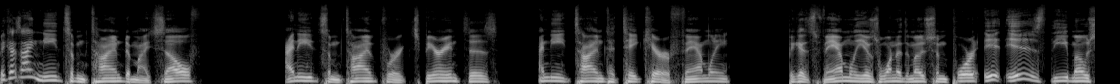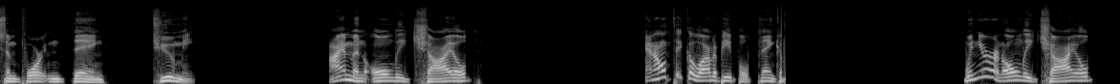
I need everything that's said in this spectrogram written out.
because I need some time to myself. I need some time for experiences. I need time to take care of family because family is one of the most important, it is the most important thing to me. I'm an only child. And I don't think a lot of people think when you're an only child,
